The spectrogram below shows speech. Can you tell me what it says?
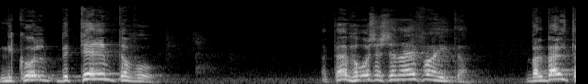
מכל בטרם תבוא. אתה בראש השנה איפה היית? התבלבלת.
